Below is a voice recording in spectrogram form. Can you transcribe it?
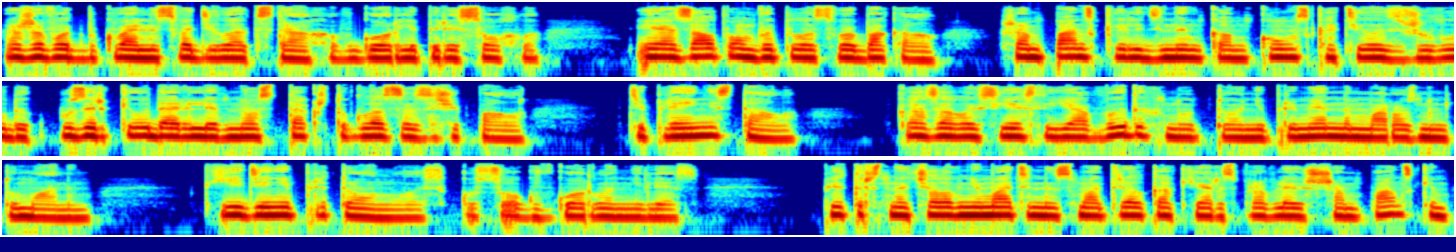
Живот буквально сводило от страха, в горле пересохло. Я залпом выпила свой бокал. Шампанское ледяным комком скатилось в желудок, пузырьки ударили в нос так, что глаза защипало. Теплее не стало. Казалось, если я выдохну, то непременным морозным туманом. К еде не притронулась, кусок в горло не лез — Питер сначала внимательно смотрел, как я расправляюсь с шампанским,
